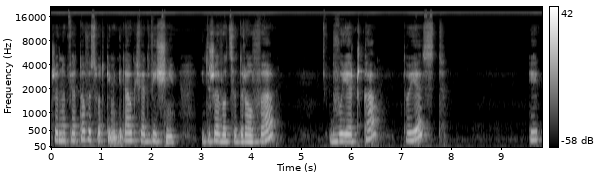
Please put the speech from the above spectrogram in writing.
Drzewno kwiatowe, słodkie migdały, kwiat wiśni i drzewo cedrowe. Dwójeczka to jest. I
